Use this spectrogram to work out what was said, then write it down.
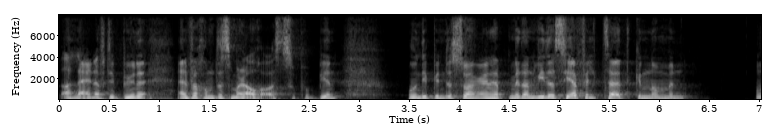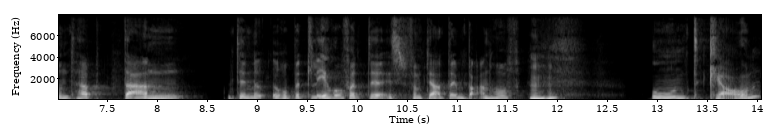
allein auf die Bühne, einfach um das mal auch auszuprobieren. Und ich bin das so angegangen, habe mir dann wieder sehr viel Zeit genommen und habe dann den Rupert Lehofer, der ist vom Theater im Bahnhof und Clown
